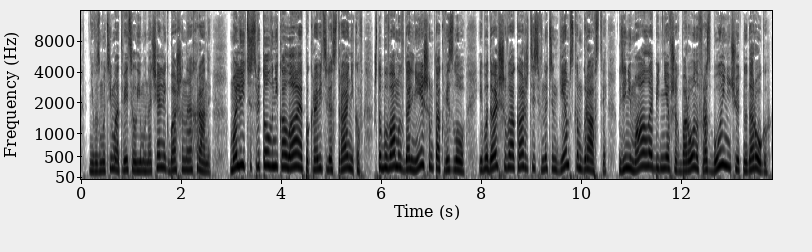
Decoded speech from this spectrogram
– невозмутимо ответил ему начальник башенной охраны. «Молите святого Николая, покровителя странников, чтобы вам и в дальнейшем так везло, ибо дальше вы окажетесь в Ноттингемском графстве, где немало обедневших баронов разбойничают на дорогах,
